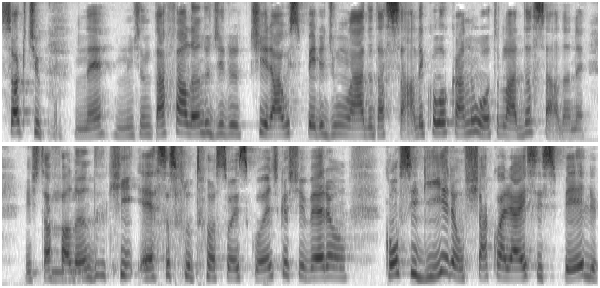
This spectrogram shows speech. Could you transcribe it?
Só que, tipo, né? A gente não tá falando de tirar o espelho de um lado da sala e colocar no outro lado da sala, né? A gente tá uhum. falando que essas flutuações quânticas tiveram. conseguiram chacoalhar esse espelho,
